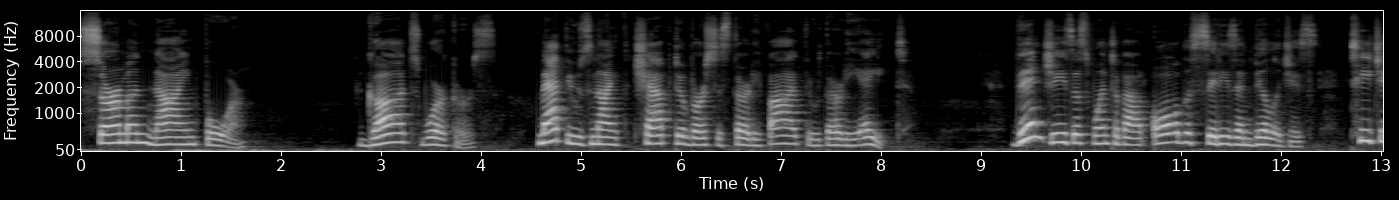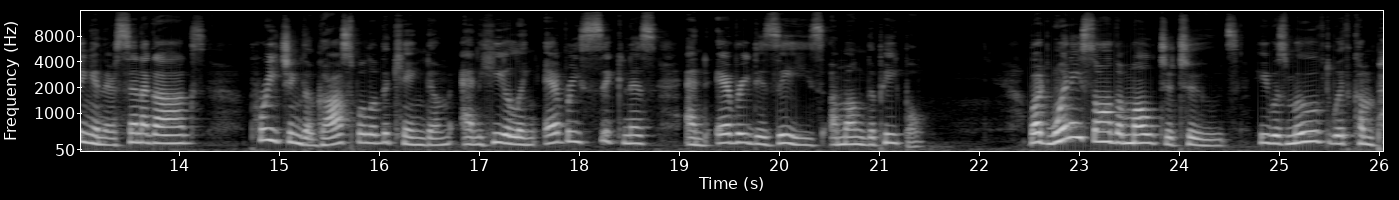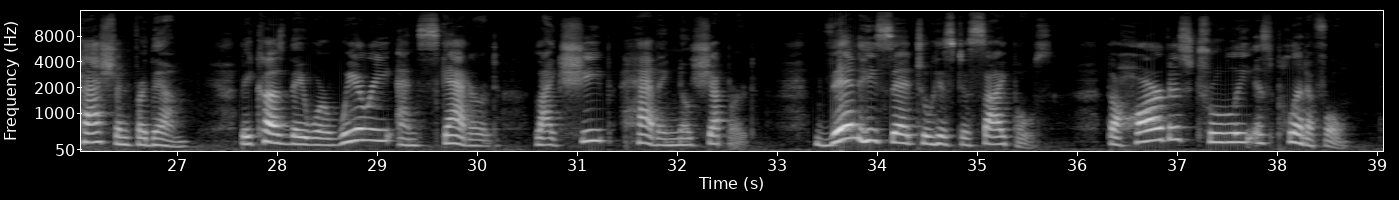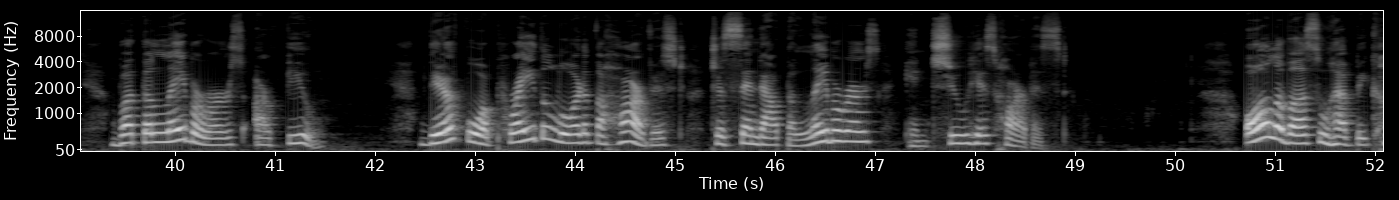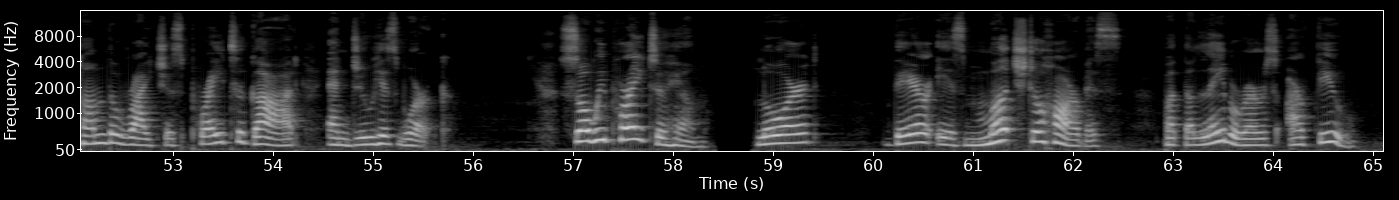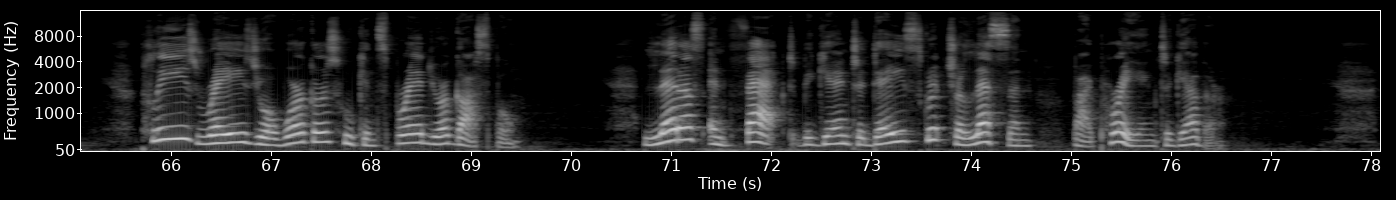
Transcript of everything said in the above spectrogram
Sermon 9 4. God's Workers. Matthew's ninth chapter, verses 35 through 38. Then Jesus went about all the cities and villages, teaching in their synagogues, preaching the gospel of the kingdom, and healing every sickness and every disease among the people. But when he saw the multitudes, he was moved with compassion for them because they were weary and scattered, like sheep having no shepherd. Then he said to his disciples, The harvest truly is plentiful, but the laborers are few. Therefore, pray the Lord of the harvest to send out the laborers into his harvest. All of us who have become the righteous pray to God and do his work. So we pray to him, Lord, there is much to harvest, but the laborers are few. Please raise your workers who can spread your gospel. Let us, in fact, begin today's scripture lesson by praying together.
